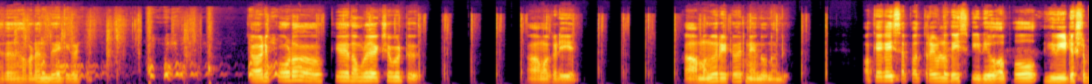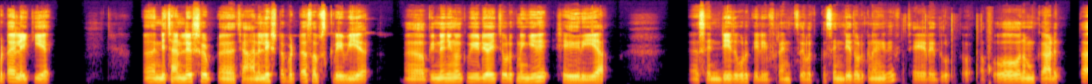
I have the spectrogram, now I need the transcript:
അതെ അവിടെ എന്ത് പറ്റി കാട്ടി? ചാടിപ്പോടാ ഓക്കെ നമ്മൾ രക്ഷപ്പെട്ട്. കാമക്കടിയൻ കാമം കയറിയിട്ട് വരണേന്ന് തോന്നുന്നുണ്ട്. ഓക്കെ ഗൈസ് അപ്പോൾ അത്രയേ ഉള്ളൂ ഗൈസ് വീഡിയോ അപ്പോൾ ഈ വീഡിയോ ഇഷ്ടപ്പെട്ടാൽ ലൈക്ക് ചെയ്യുക. എന്റെ ചാനൽ ഇഷ്ട ചാനൽ ഇഷ്ടപ്പെട്ടാൽ സബ്സ്ക്രൈബ് ചെയ്യുക. പിന്നെ നിങ്ങൾക്ക് വീഡിയോ അയച്ചു കൊടുക്കണമെങ്കിൽ ഷെയർ ചെയ്യുക. സെൻഡ് ചെയ്ത് കൊടുക്കൽ ഫ്രണ്ട്സുകൾക്കൊക്കെ സെൻഡ് ചെയ്ത് കൊടുക്കണമെങ്കിൽ ഷെയർ ചെയ്ത് കൊടുത്തോ. അപ്പോൾ നമുക്ക് അടുത്ത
